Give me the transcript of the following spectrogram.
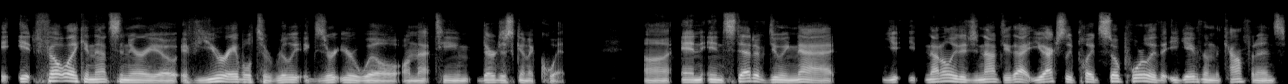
it, felt like in that scenario, if you're able to really exert your will on that team, they're just going to quit. Uh, and instead of doing that, you, not only did you not do that, you actually played so poorly that you gave them the confidence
